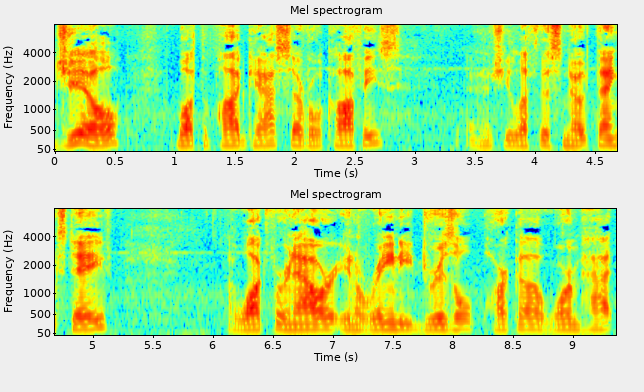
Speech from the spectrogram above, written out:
Jill bought the podcast several coffees and she left this note Thanks, Dave. I walked for an hour in a rainy drizzle, parka, warm hat,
